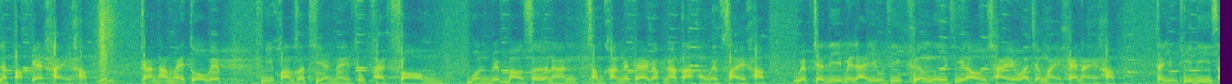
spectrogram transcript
และปรับแก้ไขครับ การทำให้ตัวเว็บมีความเสถียรในทุกแพลตฟอร์ม บนเว็บเบราว์เซอร์นั้นสำคัญไม่แพ้กับหน้าตาของเว็บไซต์ครับ เว็บจะดีไม่ได้อยู่ที่เครื่องมือที่เราใช้ว่าจะใหม่แค่ไหนครับ แต่อยู่ที่ดีไซ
